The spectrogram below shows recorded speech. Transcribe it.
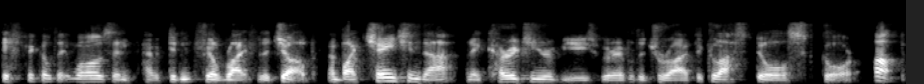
difficult it was and how it didn't feel right for the job. And by changing that and encouraging reviews, we were able to drive the Glassdoor score up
